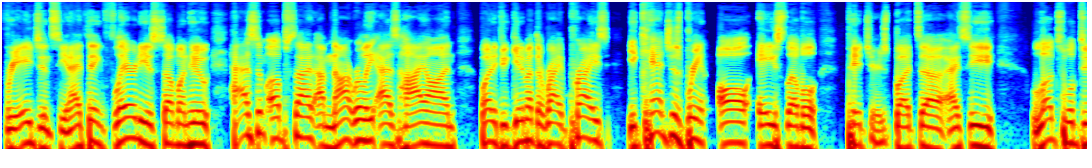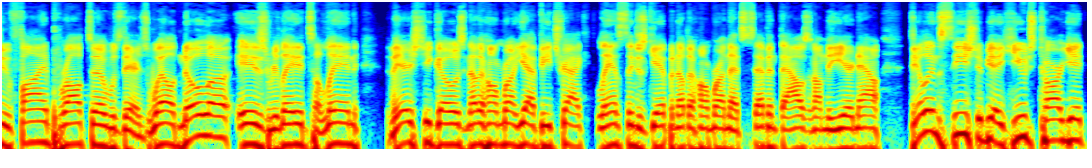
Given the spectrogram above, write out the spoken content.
free agency. And I think Flaherty is someone who has some upside. I'm not really as high on, but if you get him at the right price, you can't just bring all ace level pitchers. But uh, I see Lux will do fine. Peralta was there as well. Nola is related to Lynn. There she goes. Another home run. Yeah, V track. Lynn just gave up another home run. That's 7,000 on the year now. Dylan Cease should be a huge target.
